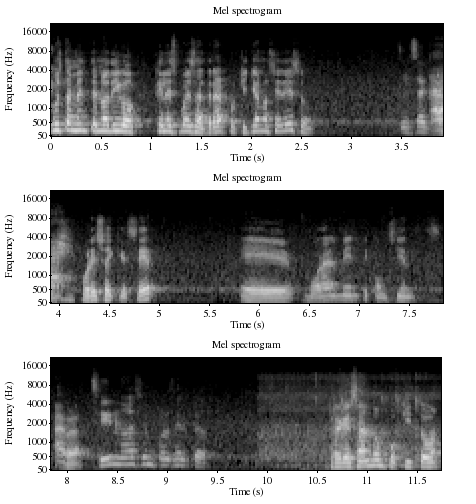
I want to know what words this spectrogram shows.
Justamente no digo qué les puedes alterar porque yo no sé de eso. Exacto. por eso hay que ser eh, moralmente conscientes. ¿verdad? Sí, no, 100%. Regresando un poquito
